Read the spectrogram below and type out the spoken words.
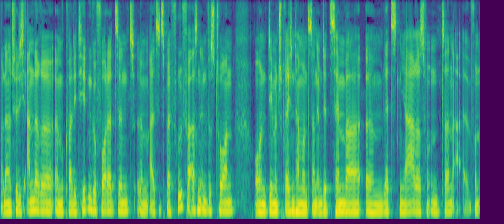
weil da natürlich andere ähm, Qualitäten gefordert sind ähm, als jetzt bei Frühphaseninvestoren. Und dementsprechend haben wir uns dann im Dezember ähm, letzten Jahres von, unseren, von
